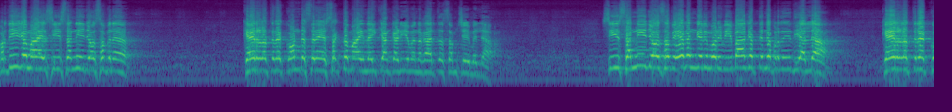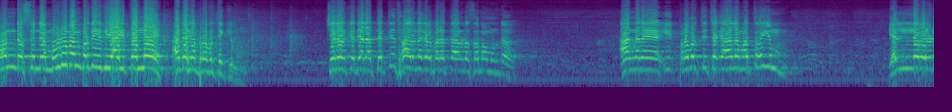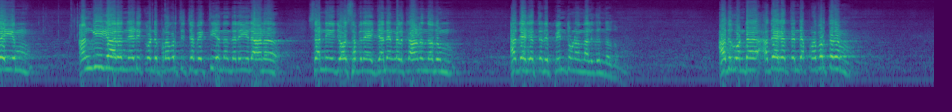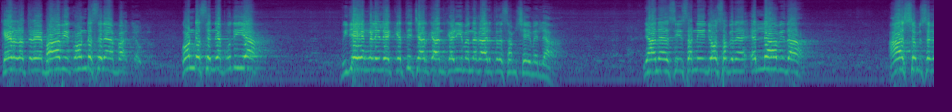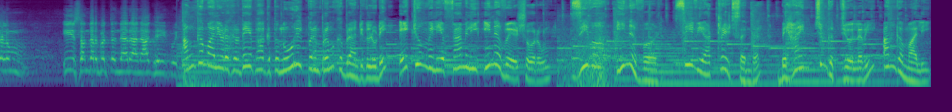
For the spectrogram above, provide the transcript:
പ്രതീകമായ സി സണ്ണി ജോസഫിന് കേരളത്തിലെ കോൺഗ്രസിനെ ശക്തമായി നയിക്കാൻ കഴിയുമെന്ന കാര്യത്തിൽ സംശയമില്ല. സി സണ്ണി ജോസഫ് ഏതെങ്കിലും ഒരു വിഭാഗത്തിന്റെ പ്രതിനിധിയല്ല. കേരളത്തിലെ കോൺഗ്രസിന്റെ മുഴുവൻ പ്രതിനിധിയായി തന്നെ അദ്ദേഹം പ്രവർത്തിക്കും. ചിലർക്ക് ചില തെറ്റിദ്ധാരണകൾ പരത്താനുള്ള ശ്രമമുണ്ട്. അങ്ങനെ ഈ പ്രവർത്തിച്ച കാലം അത്രയും എല്ലാവരുടെയും അംഗീകാരം നേടിക്കൊണ്ട് പ്രവർത്തിച്ച വ്യക്തി എന്ന നിലയിലാണ് സണ്ണി ജോസഫിനെ ജനങ്ങൾ കാണുന്നതും അദ്ദേഹത്തിന് പിന്തുണ നൽകുന്നതും. അതുകൊണ്ട് അദ്ദേഹത്തിന്റെ പ്രവർത്തനം കേരളത്തിലെ ഭാവി കോൺഗ്രസിന് കോൺഗ്രസിന്റെ പുതിയ വിജയങ്ങളിലേക്ക് എത്തിച്ചേർക്കാൻ കഴിയുമെന്ന കാര്യത്തിൽ സംശയമില്ല. ഞാൻ സി സണ്ണി ജോസഫിന് എല്ലാവിധ ആശംസകളും ഈ സന്ദർഭത്തിൽ നേരാൻ ആഗ്രഹിക്കുന്നു അങ്കമാലിയുടെ ഹൃദയഭാഗത്ത് നൂറിൽ പരം പ്രമുഖ ബ്രാൻഡുകളുടെ ഏറ്റവും വലിയ family innerwear showroom. Siva inner world C V R trade centre behind Chunkath jewellery Angamaly.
